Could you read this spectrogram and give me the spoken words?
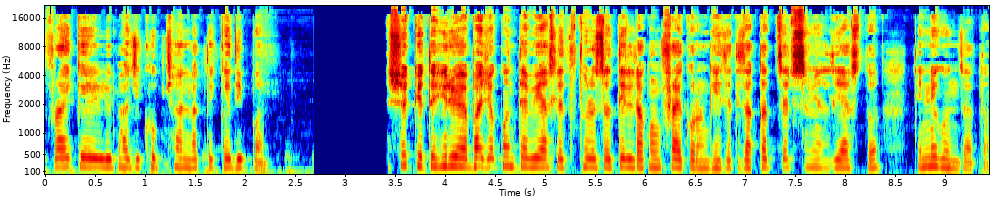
फ्राय केलेली भाजी खूप छान लागते कधी पण. शक्यतो हिरव्या भाज्या कोणत्या बी असल्या तर थोडंसं तेल टाकून फ्राय करून घ्यायचं. त्याचा कच्चा स्मेल जे असतो ते निघून जातं.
